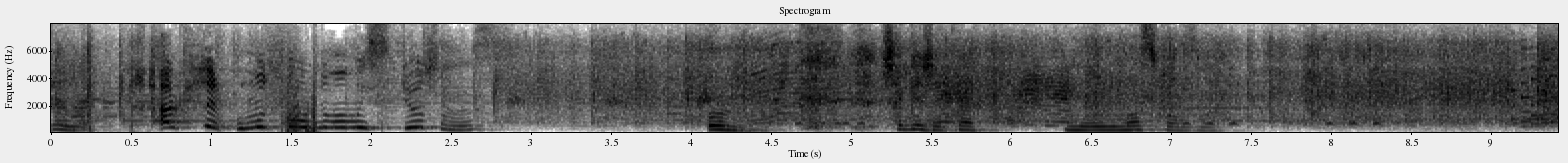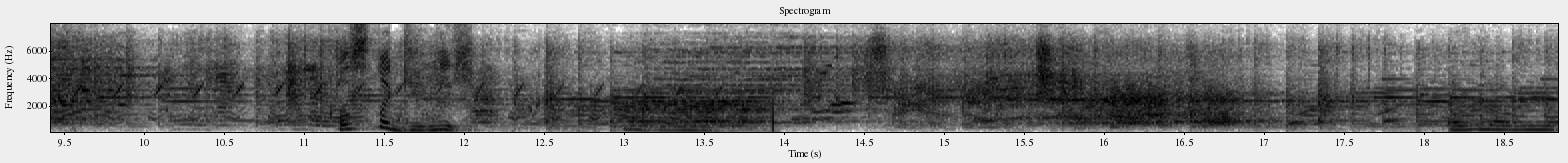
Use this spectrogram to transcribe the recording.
Evet. Arkadaşlar Umut'la oynamamı istiyorsanız oynayın. şaka şaka. İnanılmaz fazla. Aslında gelir. Ama gelmiyor. Hadi lan büyük.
